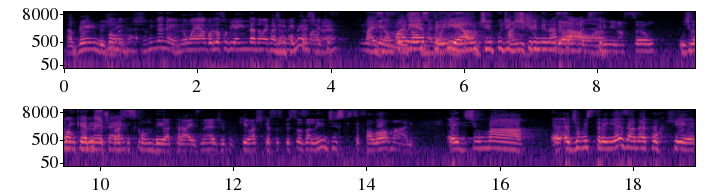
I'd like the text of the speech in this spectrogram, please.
tá vendo, gente? Bom, eu me enganei. Não é a gordofobia ainda, não é Mas crime. É um começo, né? que... Mas é um começo, porque é um tipo de a discriminação. Injúria, a discriminação, usando a internet para se esconder atrás, né? De, porque eu acho que essas pessoas, além disso que você falou, Mari, é de uma, é, é de uma estranheza, né? Porque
